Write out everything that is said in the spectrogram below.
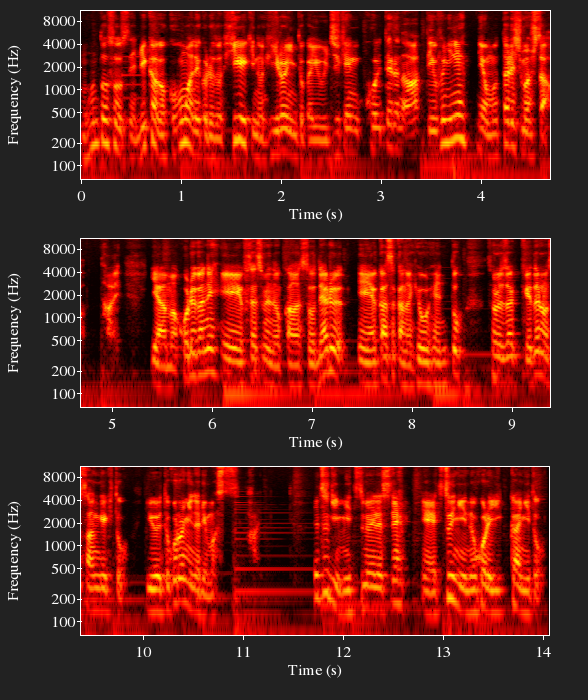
もう本当そうですね、リカがここまで来ると悲劇のヒロインとかいう事件超えてるなっていうふうにね、思ったりしました。はい。いや、まあこれがね、えー、2つ目の感想である、えー、赤坂の表現と、それだけでの惨劇というところになります。はい。で次、3つ目ですね。えー、ついに残り1回にと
